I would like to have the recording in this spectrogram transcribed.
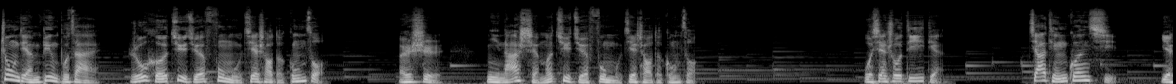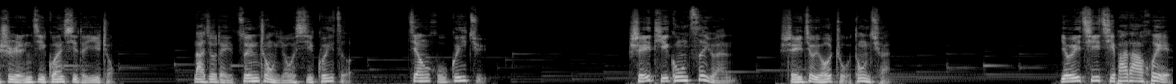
重点并不在如何拒绝父母介绍的工作，而是你拿什么拒绝父母介绍的工作。我先说第一点。家庭关系也是人际关系的一种，那就得尊重游戏规则、江湖规矩。谁提供资源，谁就有主动权。有一期奇葩大会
